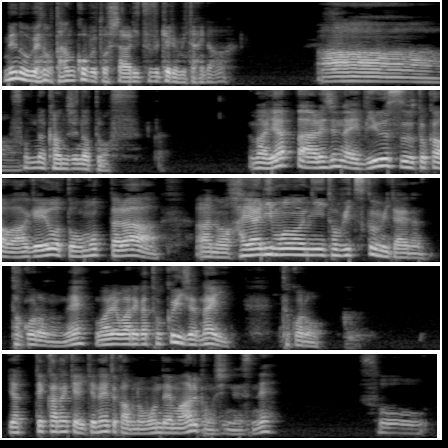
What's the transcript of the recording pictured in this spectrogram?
目の上の単行部としてあり続けるみたいな、あー。そんな感じになってます。まあやっぱあれじゃない、ビュー数とかを上げようと思ったら、あの、流行り物に飛びつくみたいなところのね、我々が得意じゃないところ、やっていかなきゃいけないとかの問題もあるかもしれないですね。そう。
